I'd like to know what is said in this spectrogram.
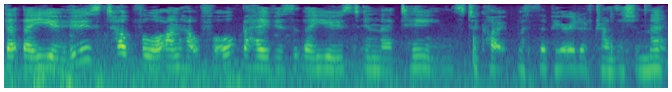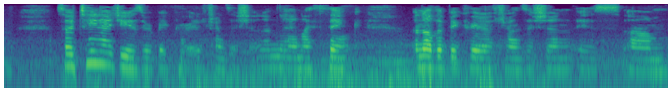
that they used, helpful or unhelpful, behaviors that they used in their teens to cope with the period of transition then. So teenage years are a big period of transition, and then I think another big period of transition is um,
